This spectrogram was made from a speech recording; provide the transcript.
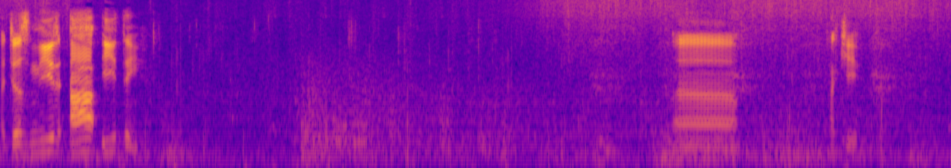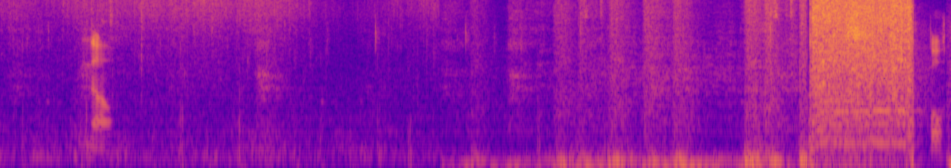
I just need a item. Uh... Aqui. Não. Porra.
